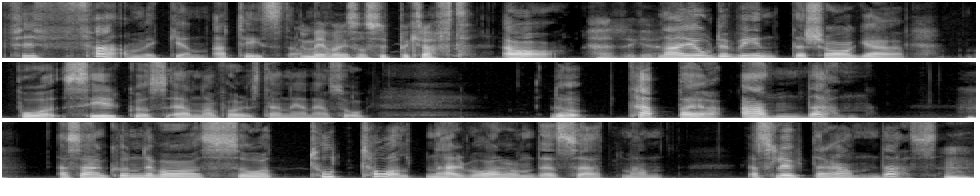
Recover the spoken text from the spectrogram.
Fy fan vilken artist han Men det var. var en sån superkraft. Ja, Herregud. när han gjorde Vintersaga på Cirkus, en av föreställningarna jag såg, då tappade jag andan. Alltså han kunde vara så totalt närvarande så att man, jag slutar andas. Mm.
